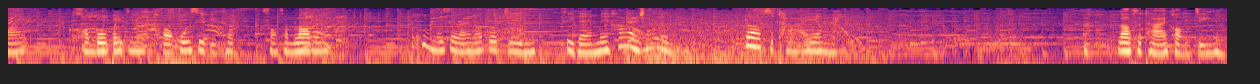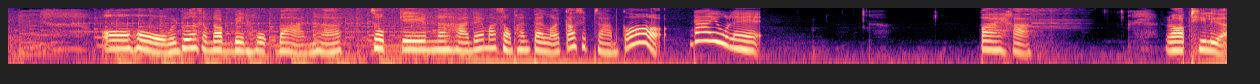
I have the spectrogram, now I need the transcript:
ว้คอมโบไปทีขอคูณสิบอีกสักสองสามรอบนึงโอ้โหเสียดายเนาะตัวจีน สีแดงไม่เข้าช่องหนึ่ง รอบสุดท้ายยังไงรอบสุดท้ายของจริง โอ้โหเพื่อนๆสำหรับเบน 6 บาทนะคะ จบเกมนะคะ ได้มา 2,893 ก็ได้อยู่แหละ ไปค่ะ รอบที่เหลือ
